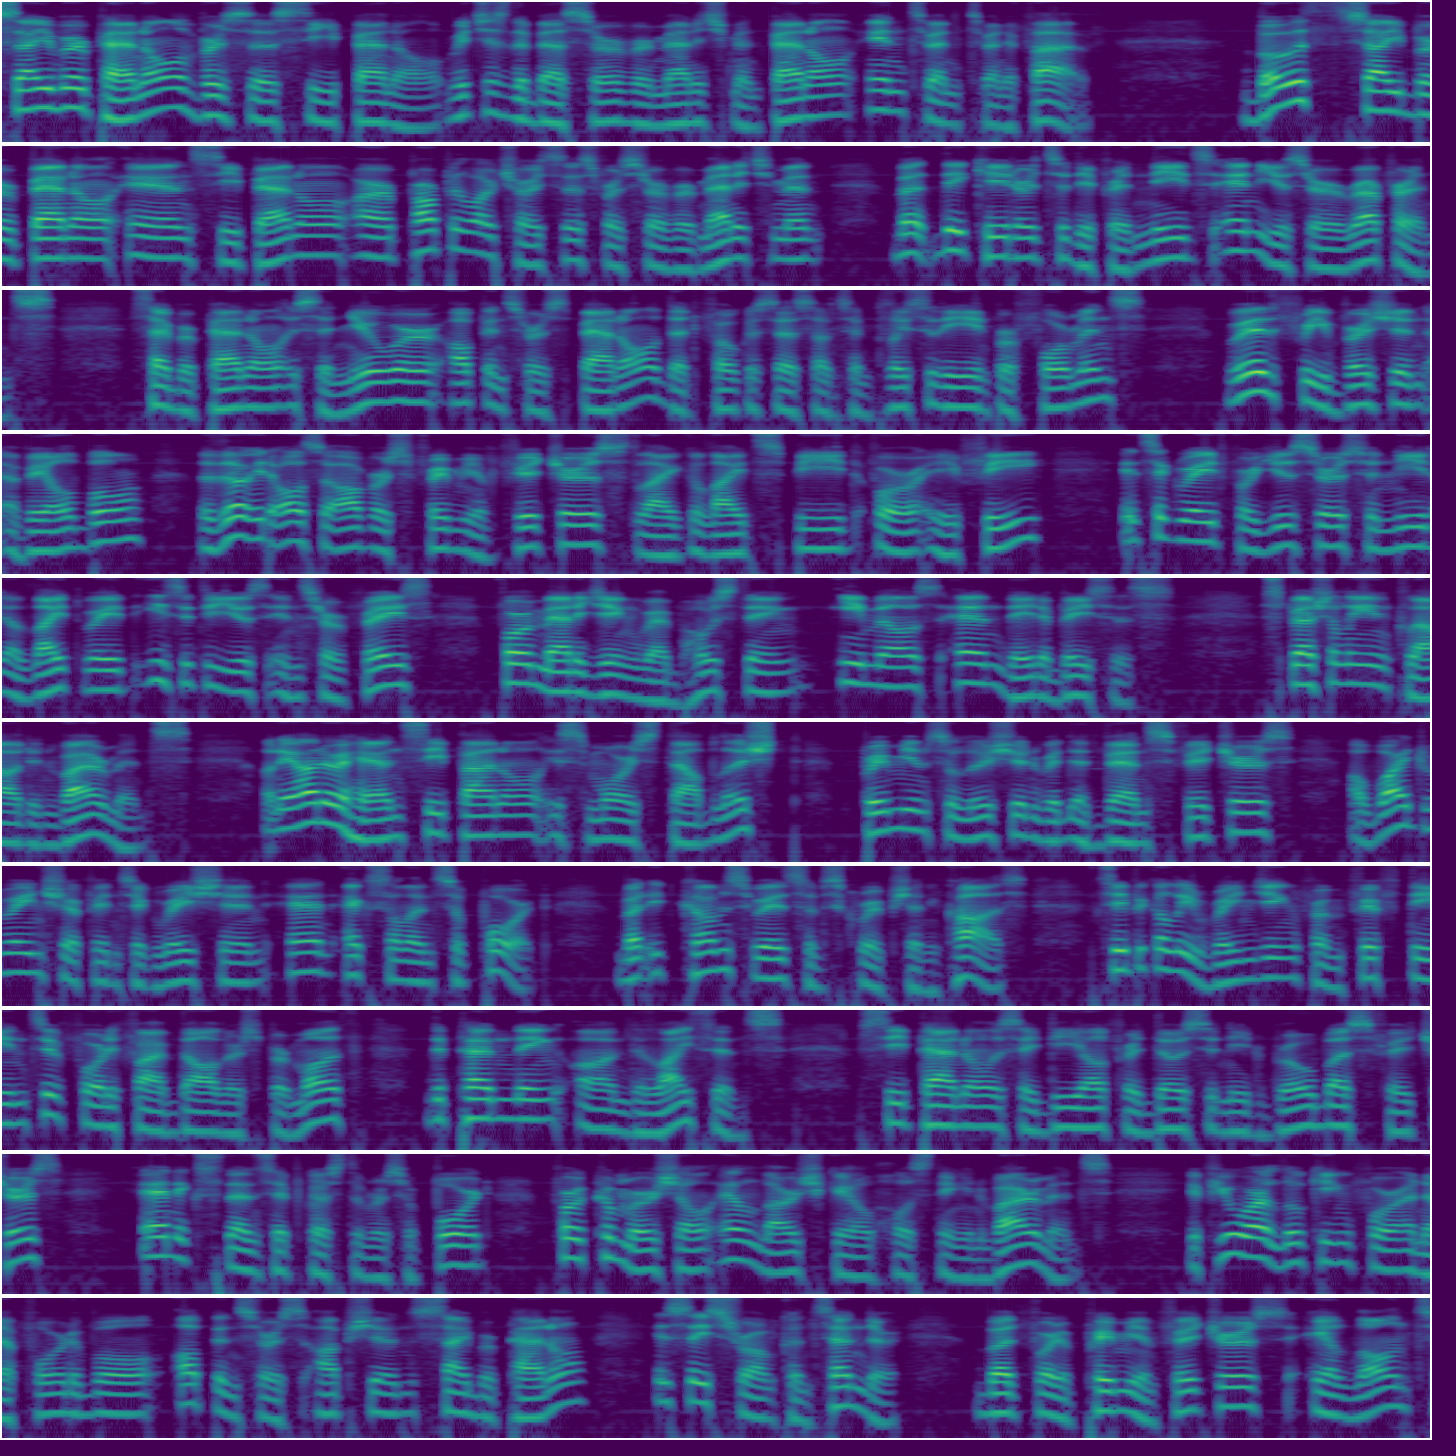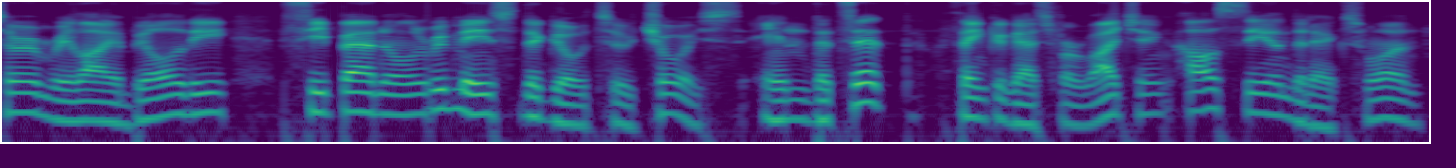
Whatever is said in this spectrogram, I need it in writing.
CyberPanel versus cPanel, which is the best server management panel in 2025. Both CyberPanel and cPanel are popular choices for server management, but they cater to different needs and user reference. CyberPanel is a newer open source panel that focuses on simplicity and performance, with free version available, though it also offers premium features like LiteSpeed for a fee it's a great for users who need a lightweight, easy-to-use interface for managing web hosting, emails, and databases, especially in cloud environments. On the other hand, cPanel is more established, premium solution with advanced features, a wide range of integration, and excellent support, but it comes with subscription costs, typically ranging from 15 to $45 per month, depending on the license cPanel is ideal for those who need robust features and extensive customer support for commercial and large-scale hosting environments. If you are looking for an affordable open source option, CyberPanel is a strong contender. But for the premium features, a long-term reliability, cPanel remains the go-to choice. And that's it. Thank you guys for watching. I'll see you in the next one.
